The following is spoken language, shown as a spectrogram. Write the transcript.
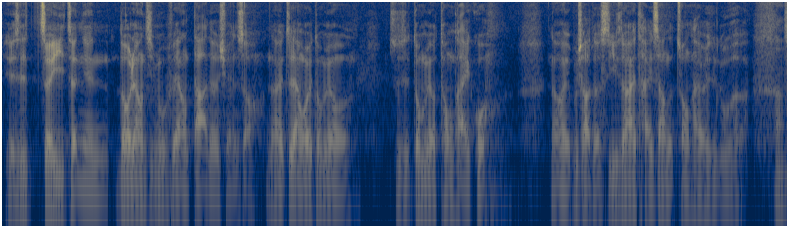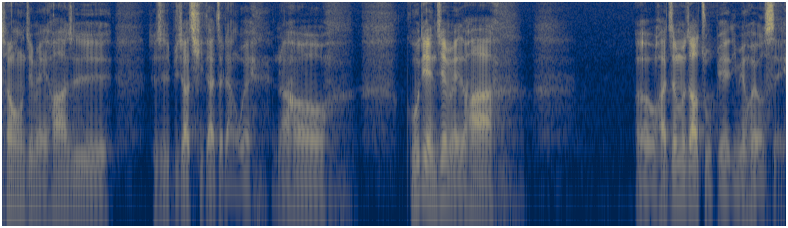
也是这一整年肉量进步非常大的选手。那这两位都没有，就是都没有同台过，然后也不晓得实际上在台上的状态会是如何。嗯传统健美的话是就是比较期待这两位，然后古典健美的话。呃，我还真不知道组别里面会有谁，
